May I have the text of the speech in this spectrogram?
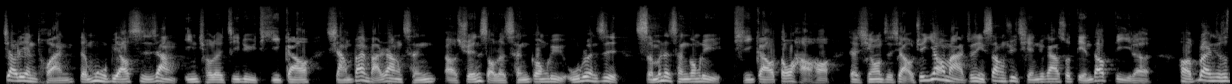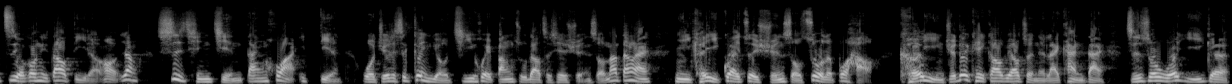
教练团的目标是让赢球的几率提高，想办法让成呃选手的成功率，无论是什么的成功率提高都好哈的情况之下，我觉得要么就是你上去前就跟他说点到底了，哦，不然就是自由攻击到底了，哦，让事情简单化一点，我觉得是更有机会帮助到这些选手。那当然你可以怪罪选手做得不好。可以，绝对可以高标准的来看待。只是说我以一个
